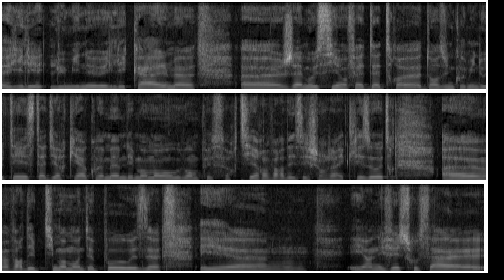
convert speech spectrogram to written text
euh, il est lumineux, il est calme. Euh, j'aime aussi en fait d'être euh, dans une communauté, c'est-à-dire qu'il y a quand même des moments où on peut sortir, avoir des échanges avec les autres, avoir des petits moments de pause et et en effet, je trouve ça, euh,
